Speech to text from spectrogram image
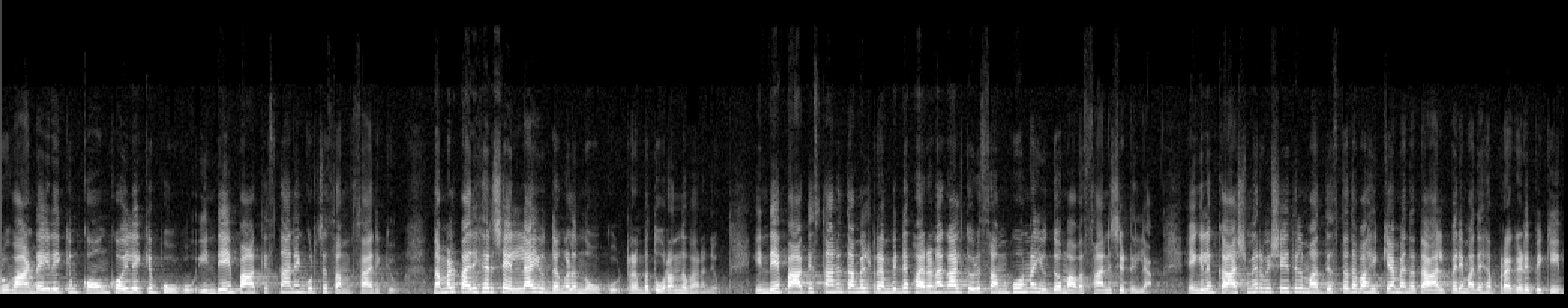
റുവാണ്ടയിലേക്കും കോങ്കോയിലേക്കും പോകൂ. ഇന്ത്യയും പാകിസ്ഥാനെയും കുറിച്ച് സംസാരിക്കൂ. നമ്മൾ പരിഹരിച്ച എല്ലാ യുദ്ധങ്ങളും നോക്കൂ. ട്രംപ് തുറന്നു പറഞ്ഞു. ഇന്ത്യയും പാകിസ്ഥാനും തമ്മിൽ ട്രംപിന്റെ ഭരണകാലത്ത് ഒരു സമ്പൂർണ യുദ്ധവും അവസാനിച്ചിട്ടില്ല. എങ്കിലും കാശ്മീർ വിഷയത്തിൽ മധ്യസ്ഥത വഹിക്കാം എന്ന താല്പര്യം അദ്ദേഹം പ്രകടിപ്പിക്കുകയും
